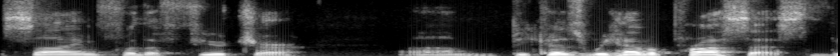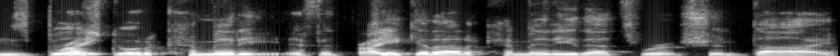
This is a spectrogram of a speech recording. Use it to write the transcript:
sign for the future um, because we have a process. These bills right. go to committee. If it right. can't get out of committee, that's where it should die.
